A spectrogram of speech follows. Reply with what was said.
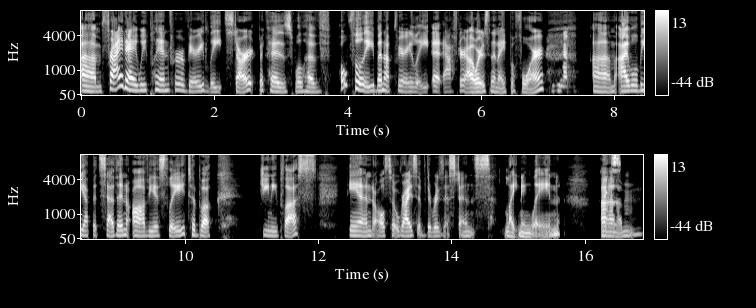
um, Friday we plan for a very late start because we'll have hopefully been up very late at after hours the night before. Yep. Um, I will be up at seven, obviously, to book Genie Plus and also Rise of the Resistance Lightning Lane. Nice. Um,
